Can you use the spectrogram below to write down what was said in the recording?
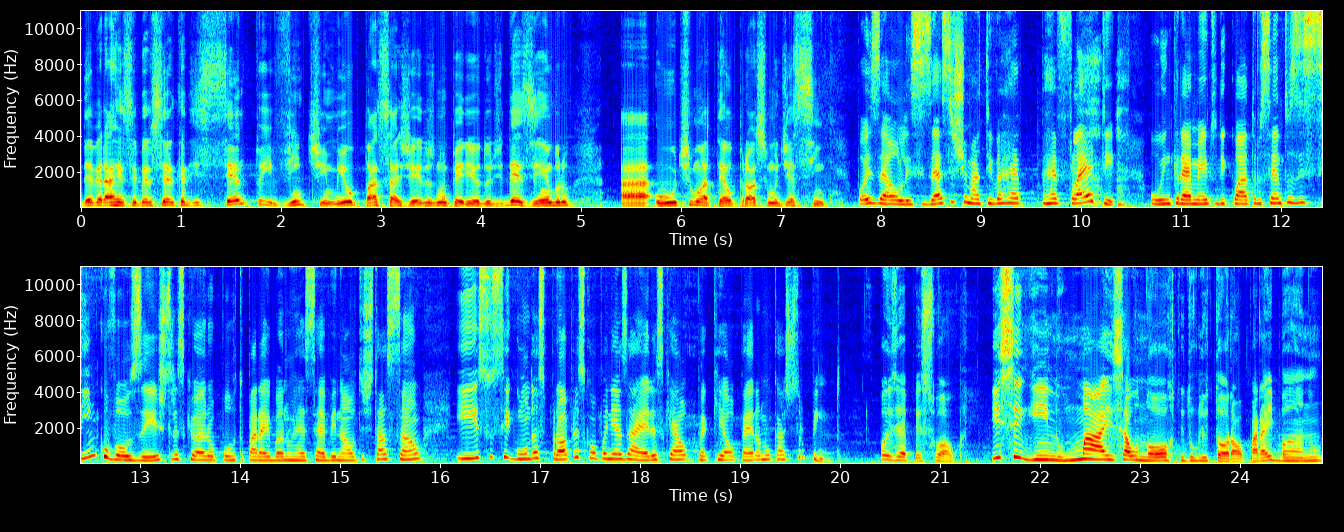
deverá receber cerca de 120 mil passageiros no período de dezembro a, o último até o próximo dia 5. Pois é, Ulisses, essa estimativa re, reflete o incremento de 405 voos extras que o aeroporto paraibano recebe na autoestação, e isso segundo as próprias companhias aéreas que, que operam no Castro Pinto. Pois é, pessoal. E seguindo mais ao norte do litoral paraibano,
